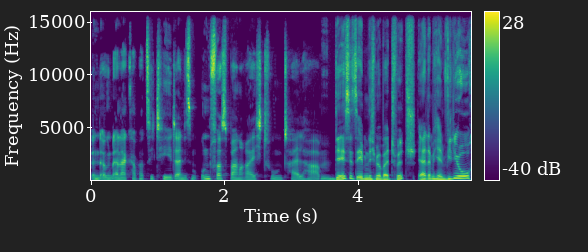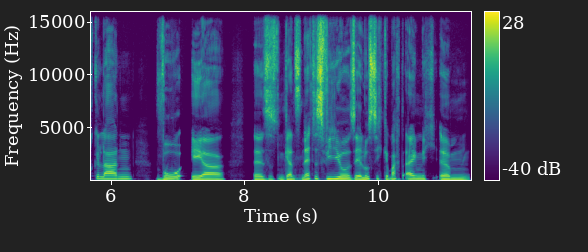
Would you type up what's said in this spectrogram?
in irgendeiner Kapazität an diesem unfassbaren Reichtum teilhaben. Der ist jetzt eben nicht mehr bei Twitch. Er hat nämlich ein Video hochgeladen, wo er, äh, es ist ein ganz nettes Video, sehr lustig gemacht eigentlich. Ähm,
